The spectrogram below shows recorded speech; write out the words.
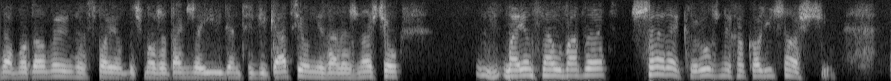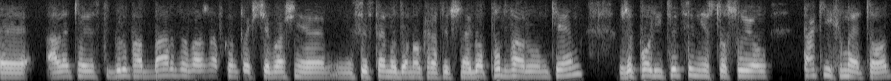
zawodowych, ze swoją być może także identyfikacją, niezależnością, mając na uwadze szereg różnych okoliczności. E, ale to jest grupa bardzo ważna w kontekście właśnie systemu demokratycznego, pod warunkiem, że politycy nie stosują takich metod,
